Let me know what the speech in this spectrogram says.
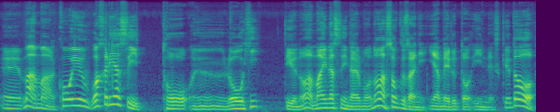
えー、まあまあこういう分かりやすいと、うん、浪費っていうのはマイナスになるものは即座にやめるといいんですけど、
